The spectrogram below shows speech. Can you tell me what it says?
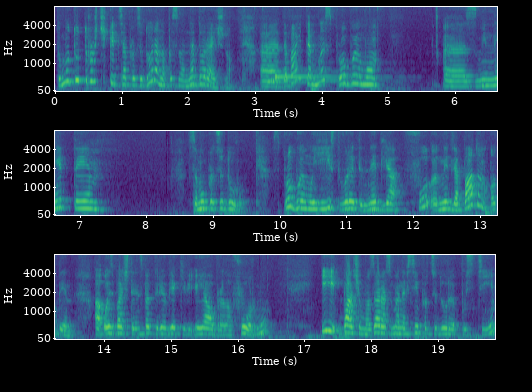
Тому тут трошечки ця процедура написана недоречно. Е, Давайте ми спробуємо е, змінити саму процедуру. Спробуємо її створити не для, фо- не для button 1, а ось бачите, в інспекторі об'єктів я обрала форму. І бачимо, зараз в мене всі процедури пусті,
